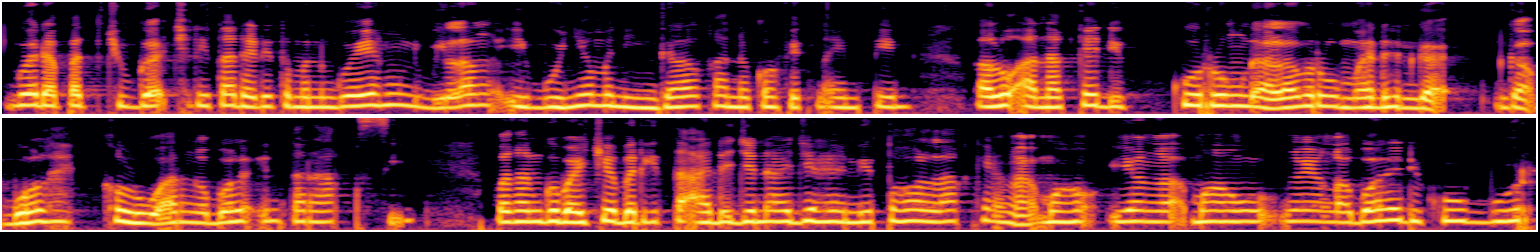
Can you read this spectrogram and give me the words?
gue dapat juga cerita dari temen gue yang dibilang ibunya meninggal karena covid-19 lalu anaknya dikurung dalam rumah dan gak nggak boleh keluar nggak boleh interaksi. Bahkan gue baca berita ada jenazah yang ditolak yang nggak mau yang nggak mau yang nggak boleh dikubur.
